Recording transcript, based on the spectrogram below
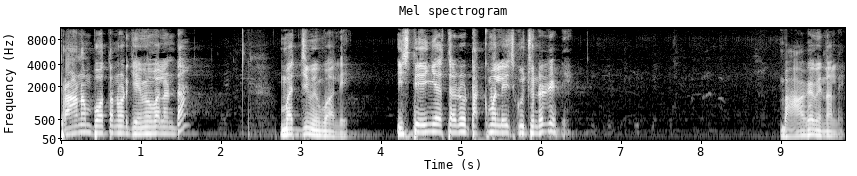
ప్రాణం పోతున్నవాడికి ఏమి ఇవ్వాలంట మద్యం ఇవ్వాలి. ఇస్తే ఏం చేస్తాడు? టక్మ లేచి కూర్చుంటాడు ఏంటి బాగా వినాలి.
